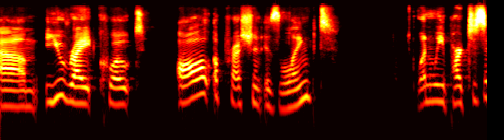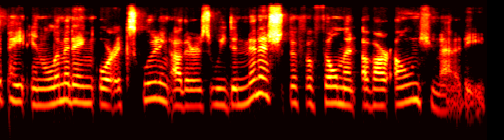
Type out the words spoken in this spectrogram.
Um, you write, quote, all oppression is linked. When we participate in limiting or excluding others, we diminish the fulfillment of our own humanity.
